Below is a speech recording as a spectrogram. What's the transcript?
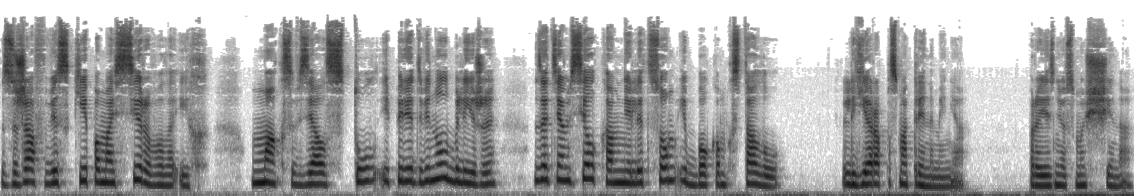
Сжав виски, помассировала их. Макс взял стул и передвинул ближе, затем сел ко мне лицом и боком к столу. «Льера, посмотри на меня», — произнес мужчина.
